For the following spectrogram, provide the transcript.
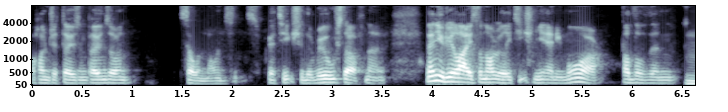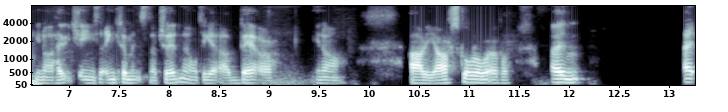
a hundred thousand pounds on, it's all nonsense. We're going to teach you the real stuff now. And then you realise they're not really teaching you anymore, other than mm. you know how to change the increments in the treadmill to get a better, you know, RER score or whatever. And I,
